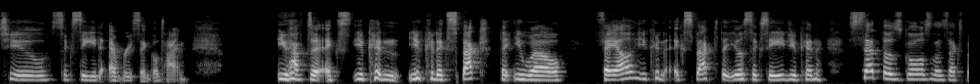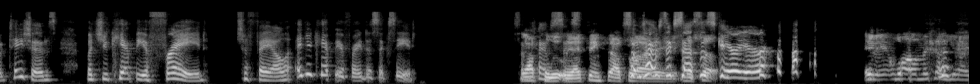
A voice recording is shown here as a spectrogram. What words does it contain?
to succeed every single time. You have to ex- you can you can expect that you will fail. You can expect that you'll succeed. You can set those goals and those expectations, but you can't be afraid to fail and you can't be afraid to succeed. Sometimes Absolutely. Su- I think that's sometimes success is scarier. and it, well, Michelle, you know, I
